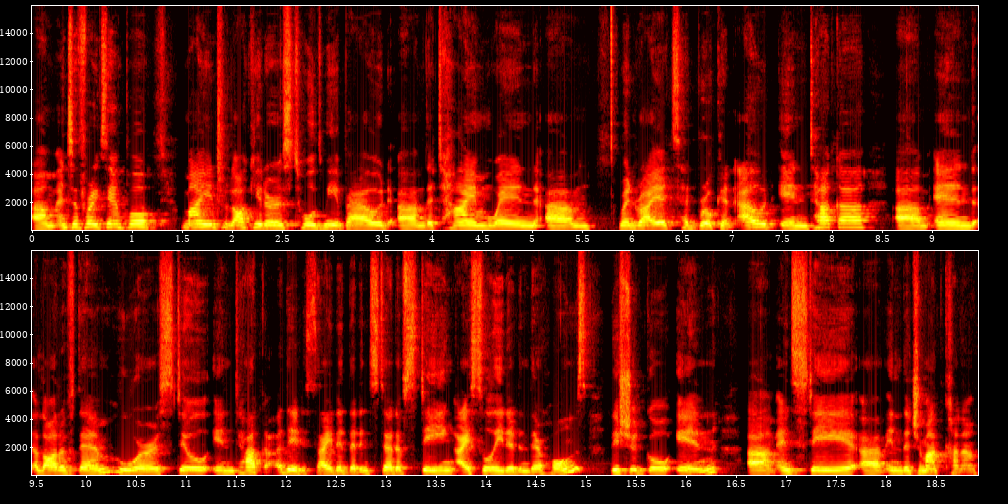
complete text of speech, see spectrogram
Um, and so, for example, my interlocutors told me about um, the time when um, when riots had broken out in Dhaka, um, and a lot of them who were still in Dhaka, they decided that instead of staying isolated in their homes, they should go in um, and stay um, in the Jamaat Khana.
